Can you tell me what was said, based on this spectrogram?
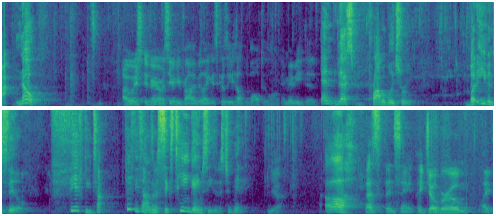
I, no. I wish if Aaron was here, he'd probably be like, it's because he held the ball too long, and maybe he did. And that's probably true. But even still, 50 times 50 times in a 16 game season is too many. Yeah. Oh, That's insane. Like Joe Burrow, like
